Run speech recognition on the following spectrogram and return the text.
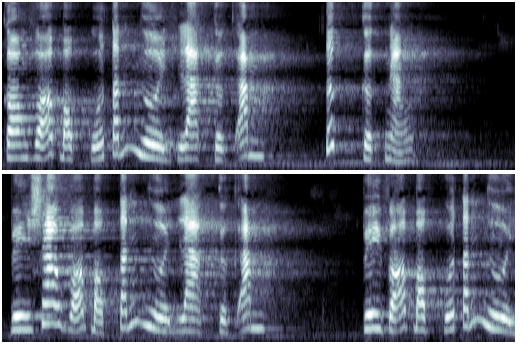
còn vỏ bọc của tánh người là cực âm, tức cực nặng. Vì sao vỏ bọc tánh người là cực âm? Vì vỏ bọc của tánh người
